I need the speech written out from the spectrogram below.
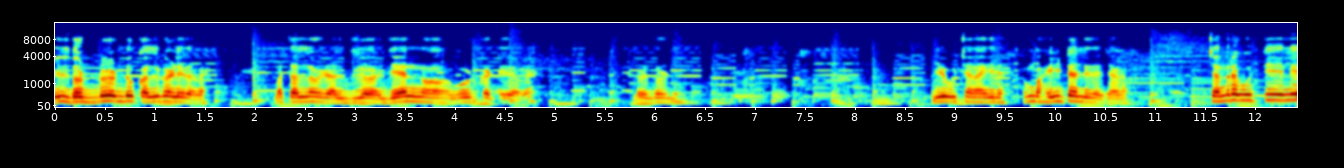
ಇಲ್ಲಿ ದೊಡ್ಡ ದೊಡ್ಡ ಕಲ್ಲುಗಳಿದ್ದಾವೆ ಮತ್ತು ಅಲ್ಲಿ ನೋಡಿ ಅಲ್ಲಿ ಜೇನು ಗೂಡು ಕಟ್ಟಿದ್ದಾವೆ ದೊಡ್ಡ ದೊಡ್ಡ ವ್ಯೂ ಚೆನ್ನಾಗಿದೆ. ತುಂಬ ಹೈಟಲ್ಲಿದೆ ಜಾಗ. ಚಂದ್ರಗುತ್ತಿಯಲ್ಲಿ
